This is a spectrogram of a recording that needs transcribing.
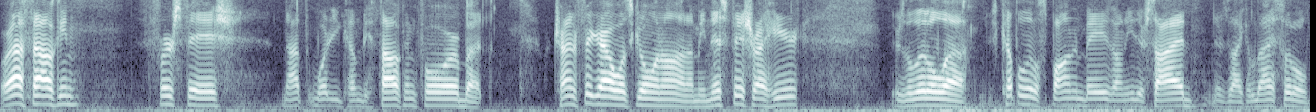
we're at Falcon, first fish. Not what you come to Falcon for, but we're trying to figure out what's going on. I mean, this fish right here, there's a little, uh, there's a couple little spawning bays on either side. There's like a nice little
